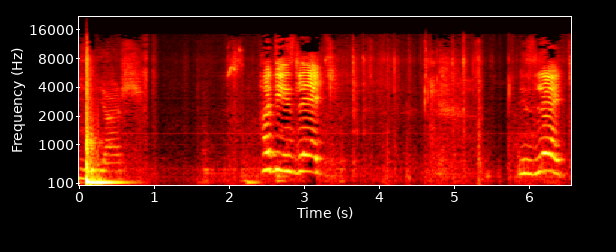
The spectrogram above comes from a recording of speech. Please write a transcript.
bir yer. Hadi izlek. İzlek.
